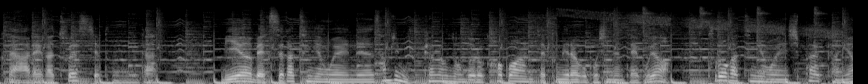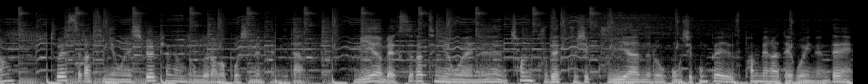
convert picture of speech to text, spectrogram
그 아래가 2S 제품입니다. 미에어 맥스 같은 경우에는 36평형 정도를 커버한 제품이라고 보시면 되고요. 프로 같은 경우에는 18평형, 2S 같은 경우에는 11평형 정도라고 보시면 됩니다. 미에어 맥스 같은 경우에는 1999위안으로 공식 홈페이지에서 판매가 되고 있는데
